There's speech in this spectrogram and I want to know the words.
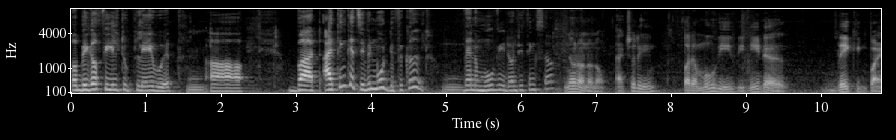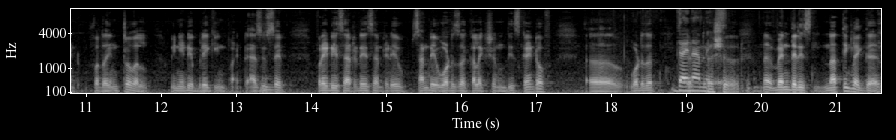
a bigger field to play with. Uh, but I think it's even more difficult than a movie, don't you think so? No, no, no, no. Actually, for a movie, we need a breaking point. For the interval, we need a breaking point. As you said, Friday, Saturday, Saturday, Sunday, what is the collection? This kind of, uh, what is that? Dynamics. Pressure. Now, when there is nothing like that,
